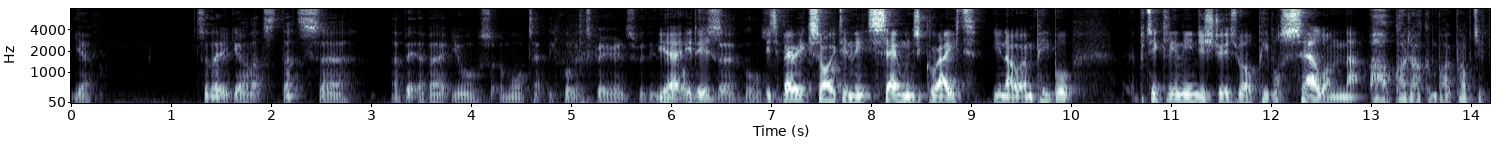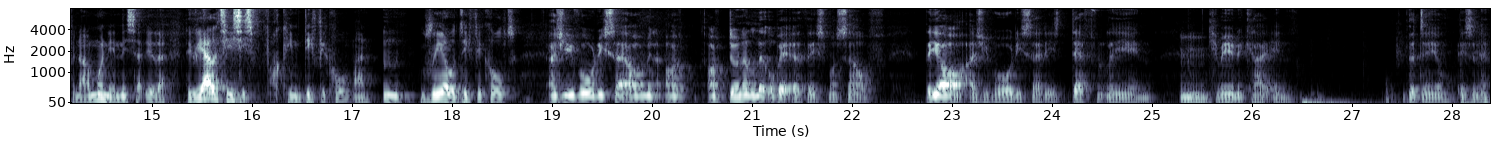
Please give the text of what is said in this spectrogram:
Yeah. So there you go. That's that's uh, a bit about your sort of more technical experience within the Yeah, it property circles. It's very exciting and it sounds great, you know, and people, particularly in the industry as well, people sell on that. Oh God, I can buy property for no money and this, that, the other. The reality is, it's fucking difficult, man. Mm. Real difficult. as you've already said, I mean, I've I've done a little bit of this myself. The art, as you've already said, is definitely in communicating the deal, isn't it?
